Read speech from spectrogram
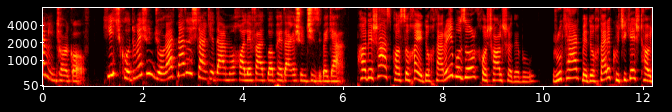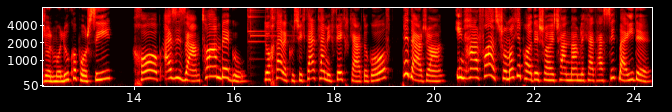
همینطور گفت. هیچ کدومشون جرأت نداشتن که در مخالفت با پدرشون چیزی بگن. پادشاه از پاسخهای دخترای بزرگ خوشحال شده بود. رو کرد به دختر کوچیکش تاج الملوک و پرسید خب عزیزم تو هم بگو. دختر کوچیکتر کمی فکر کرد و گفت پدر جان این حرفها از شما که پادشاه چند مملکت هستید بعیده.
